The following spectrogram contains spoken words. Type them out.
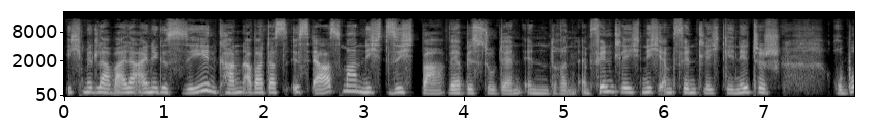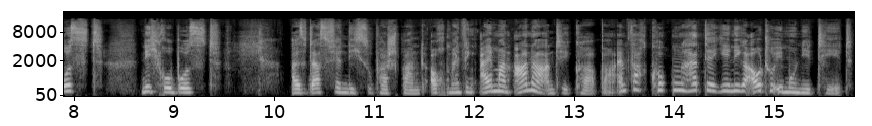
ich mittlerweile einiges sehen kann, aber das ist erstmal nicht sichtbar. Wer bist du denn innen drin? Empfindlich, nicht empfindlich, genetisch, robust, nicht robust. Also das finde ich super spannend. Auch meinetwegen einmal ANA-Antikörper. Einfach gucken, hat derjenige Autoimmunität.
